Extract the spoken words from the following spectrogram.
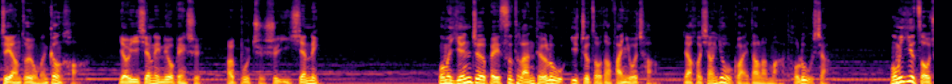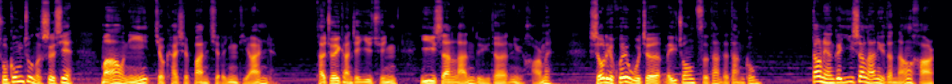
这样对我们更好，有一先令六便士，而不只是一先令。”我们沿着北斯特兰德路一直走到凡油厂，然后向右拐到了码头路上。我们一走出公众的视线，马奥尼就开始扮起了印第安人。他追赶着一群衣衫褴褛的女孩们，手里挥舞着没装子弹的弹弓。当两个衣衫褴褛的男孩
